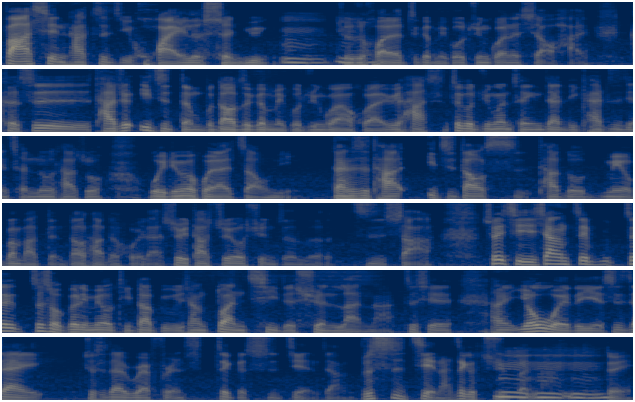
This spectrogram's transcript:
发现她自己怀了身孕，嗯，就是怀了这个美国军官的小孩。可是她就一直等不到这个美国军官回来，因为她是这个军官曾经在离开之前承诺她说：“我一定会回来找你。”但是他一直到死，他都没有办法等到他的回来，所以他最后选择了自杀。所以其实像这部这这首歌里面有提到，比如像断气的绚烂啊，这些很优美的，也是在。就是在 reference 这个事件，这样不是事件啊，这个剧本啊，嗯嗯嗯对。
